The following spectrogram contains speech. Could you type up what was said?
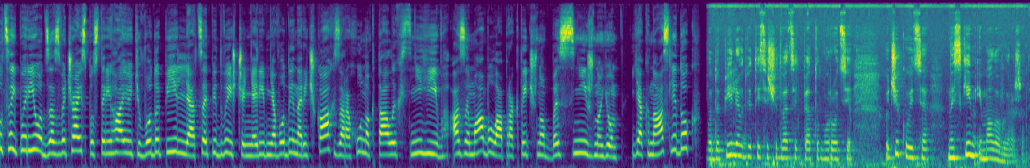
У цей період зазвичай спостерігають водопілля. Це підвищення рівня води на річках за рахунок талих снігів. А зима була практично безсніжною. Як наслідок, Водопілля в 2025 році очікується низьким і маловираженим.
